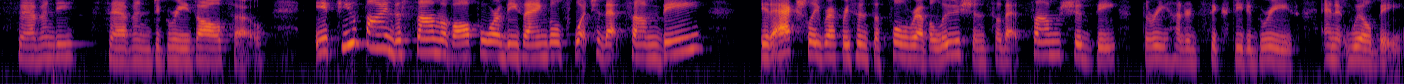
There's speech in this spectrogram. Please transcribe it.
77 degrees also. If you find the sum of all four of these angles, what should that sum be? It actually represents a full revolution, so that sum should be 360 degrees, and it will be.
